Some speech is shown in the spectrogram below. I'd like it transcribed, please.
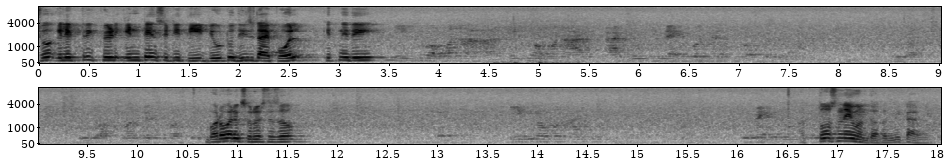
जो इलेक्ट्रिक फ़ील्ड इंटेंसिटी थी ड्यू टू दिस डाइपोल कितनी थी? बरोबर आहे सुरेश त्याचं तोच नाही म्हणतो आता मी काय म्हणतो.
